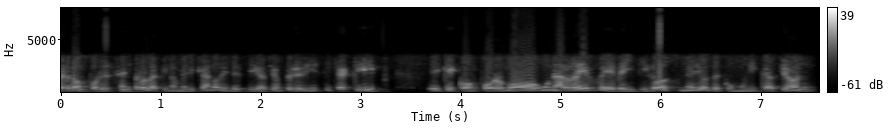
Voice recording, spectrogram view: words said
perdón, por el Centro Latinoamericano de Investigación Periodística CLIP, eh, que conformó una red de 22 medios de comunicación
